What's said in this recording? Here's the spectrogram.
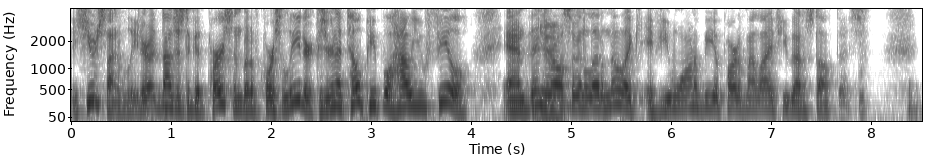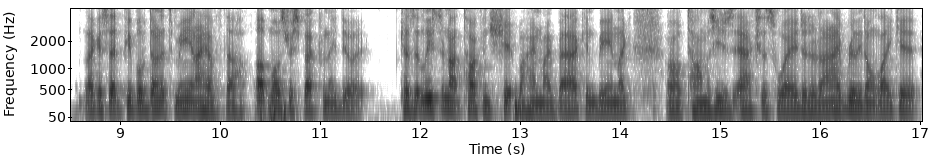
a huge sign of leader, not just a good person, but of course a leader, because you're going to tell people how you feel, and then you're also going to let them know, like, if you want to be a part of my life, you got to stop this like I said, people have done it to me, and I have the utmost respect when they do it. Because at least they're not talking shit behind my back and being like, "Oh, Thomas, you just acts this way," da, da, da, and I really don't like it.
